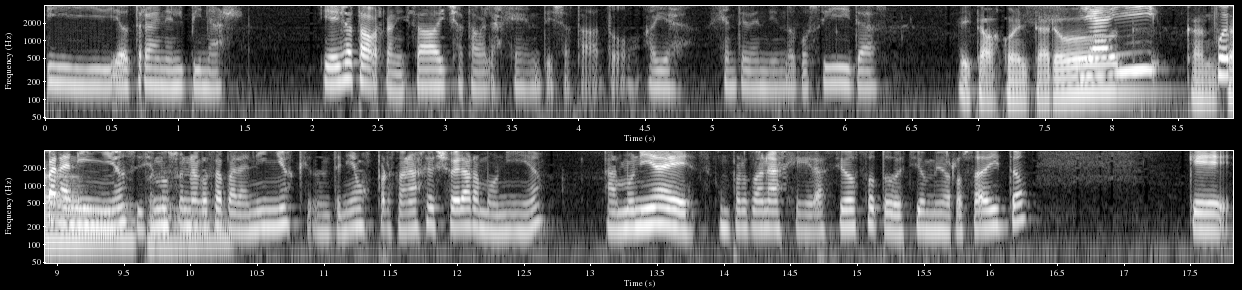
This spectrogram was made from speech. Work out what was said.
y otra en El Pinar. Y ahí ya estaba organizado y ya estaba la gente, ya estaba todo. Había gente vendiendo cositas. Ahí estabas con el tarot. Y ahí fue para niños, hicimos para una cosa para niños, que donde teníamos personajes, yo era Armonía. Armonía es un personaje gracioso, todo vestido medio rosadito, que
